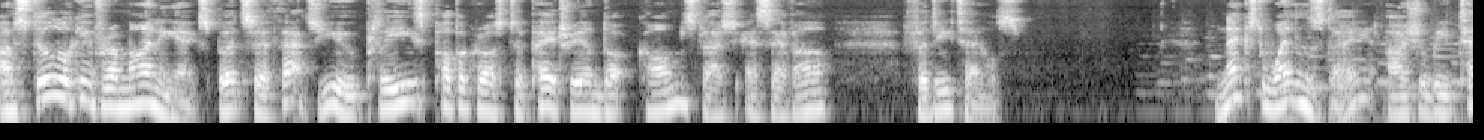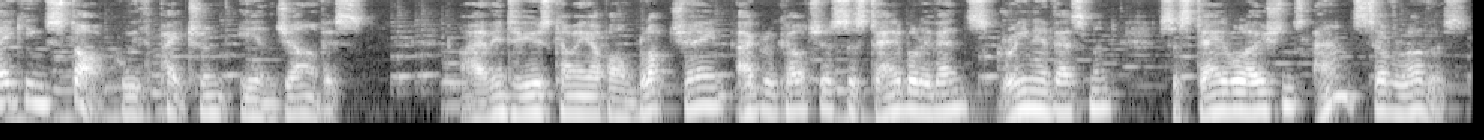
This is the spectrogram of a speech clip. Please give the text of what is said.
I'm still looking for a mining expert, so if that's you, please pop across to patreon.com slash sfr for details. Next Wednesday, I shall be taking stock with patron Ian Jarvis. I have interviews coming up on blockchain, agriculture, sustainable events, green investment, sustainable oceans, and several others.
